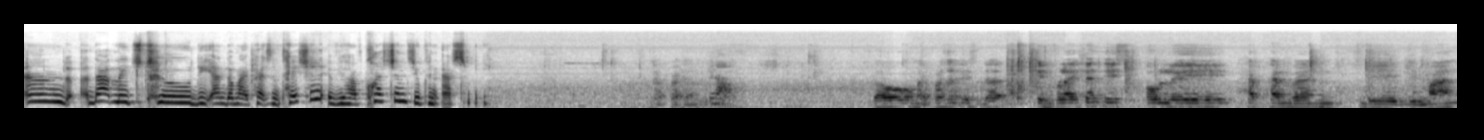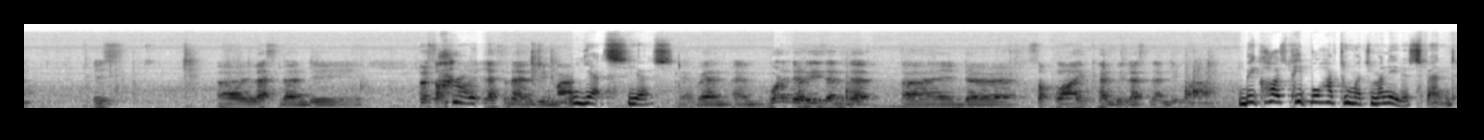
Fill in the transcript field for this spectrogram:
And that leads to the end of my presentation. If you have questions, you can ask me. No. So my question is that inflation is only happen when the demand is uh, less than the uh, supply less than demand. Yes, yes. Okay, when and what is the reason that uh, the supply can be less than demand? Because people have too much money to spend.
